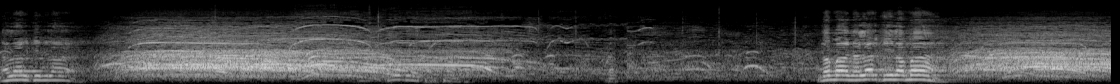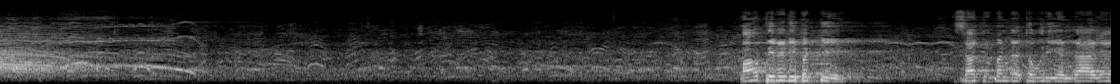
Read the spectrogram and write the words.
நல்லா இருக்கீங்களா? நம்ம நல்லா இருக்கீங்களாமா பாப்பிரடிப்பட்டி சட்டமன்ற தொகுதி என்றாலே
